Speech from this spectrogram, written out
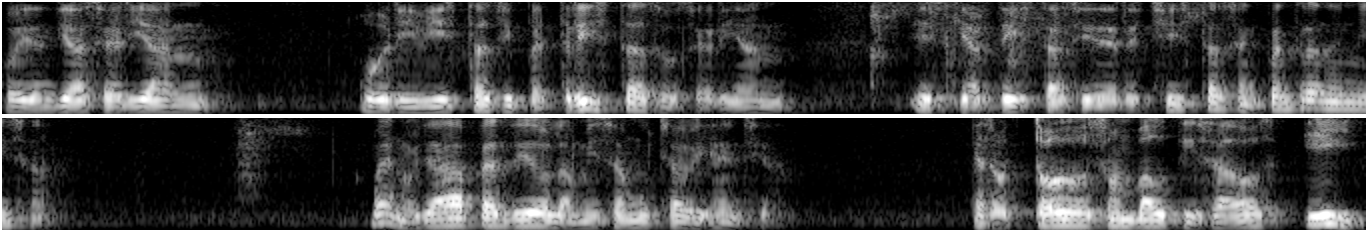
Hoy en día serían uribistas y petristas o serían izquierdistas y derechistas, se encuentran en misa. Bueno, ya ha perdido la misa mucha vigencia, pero todos son bautizados y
